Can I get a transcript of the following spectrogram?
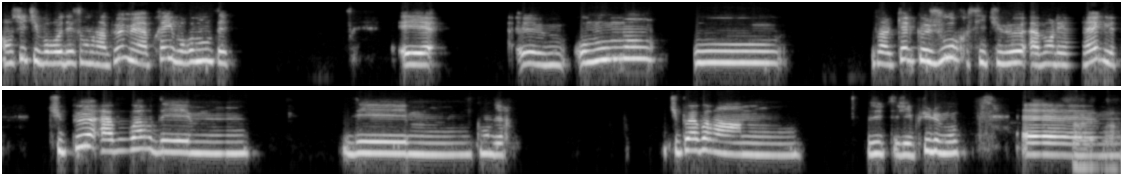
Ensuite, ils vont redescendre un peu, mais après, ils vont remonter. Et euh, au moment où, enfin, quelques jours, si tu veux, avant les règles, tu peux avoir des, des, comment dire, tu peux avoir un. Zut, j'ai plus le mot. Euh,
